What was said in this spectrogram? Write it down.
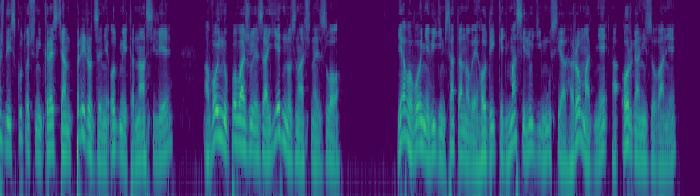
Každý skutočný kresťan prirodzene odmieta násilie a vojnu považuje za jednoznačné zlo. Ja vo vojne vidím satanové hody, keď masy ľudí musia hromadne a organizovane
